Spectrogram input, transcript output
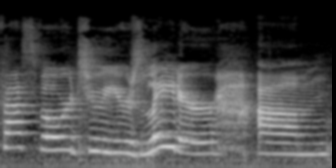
fast forward two years later, um,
